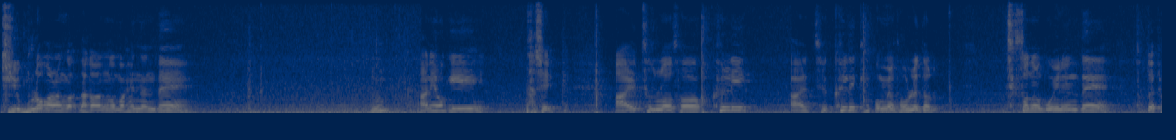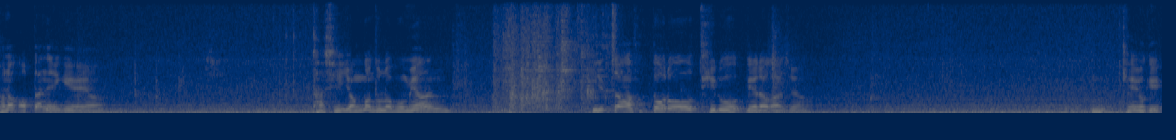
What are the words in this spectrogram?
뒤로 물러가는 거 나가는 것만 했는데 응? 아니 여기 다시 Alt 눌러서 클릭 Alt 클릭해 보면 원래 더 직선으로 보이는데 속도 변화가 없다는 얘기예요. 다시 0번 눌러보면 일정한 속도로 뒤로 내려가죠. 음? 이렇게 여기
